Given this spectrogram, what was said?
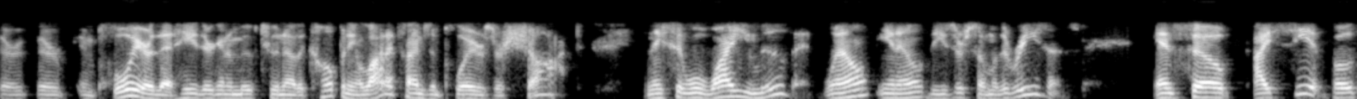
their their employer that hey, they're going to move to another company, a lot of times employers are shocked. And they say, "Well, why are you moving?" Well, you know, these are some of the reasons. And so I see it both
